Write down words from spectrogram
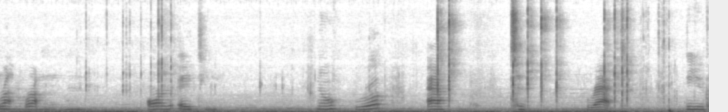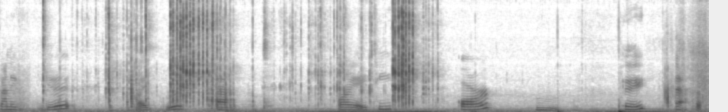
rah, rah. R A T. No. R A T. Rat. Do you kind of get it? Like look at R A T R A F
